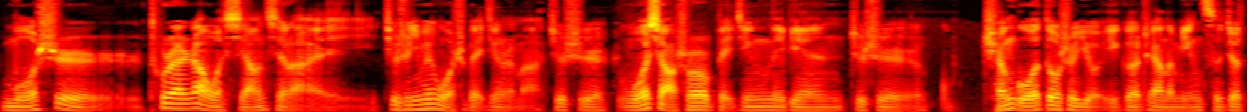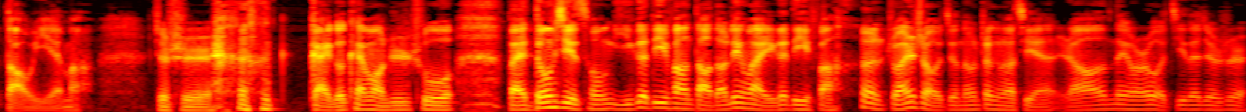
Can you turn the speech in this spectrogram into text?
模式，突然让我想起来，就是因为我是北京人嘛，就是我小时候北京那边，就是全国都是有一个这样的名词，叫倒爷嘛。就是 改革开放之初，把东西从一个地方倒到另外一个地方，转手就能挣到钱。然后那会儿我记得就是，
